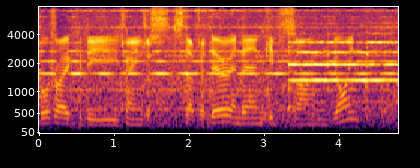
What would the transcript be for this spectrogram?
So looks like the train just stops right there and then keeps on going.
